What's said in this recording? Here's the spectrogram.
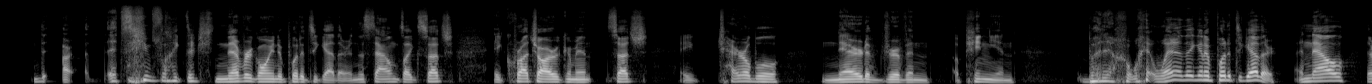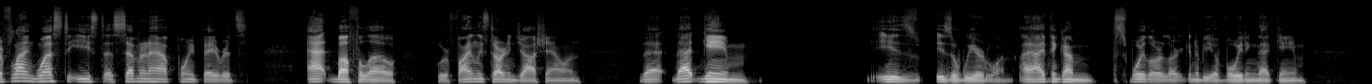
Uh, it seems like they're just never going to put it together. And this sounds like such a crutch argument, such a terrible narrative driven opinion. But when are they going to put it together? And now they're flying west to east as seven and a half point favorites at Buffalo, who are finally starting Josh Allen. That that game is is a weird one. I, I think I'm spoiler alert going to be avoiding that game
